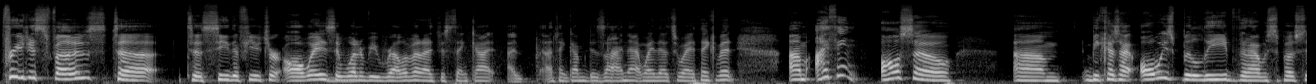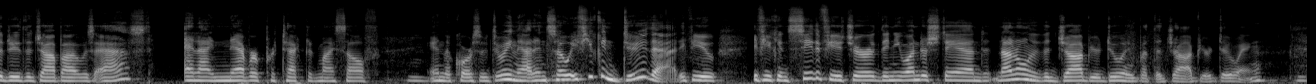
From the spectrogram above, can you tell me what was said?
predisposed to to see the future always and want to be relevant. I just think I, I, I think I'm designed that way. That's the way I think of it. Um, I think also um, because I always believed that I was supposed to do the job I was asked, and I never protected myself mm. in the course of doing that. And so, if you can do that, if you if you can see the future, then you understand not only the job you're doing, but the job you're doing. Mm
